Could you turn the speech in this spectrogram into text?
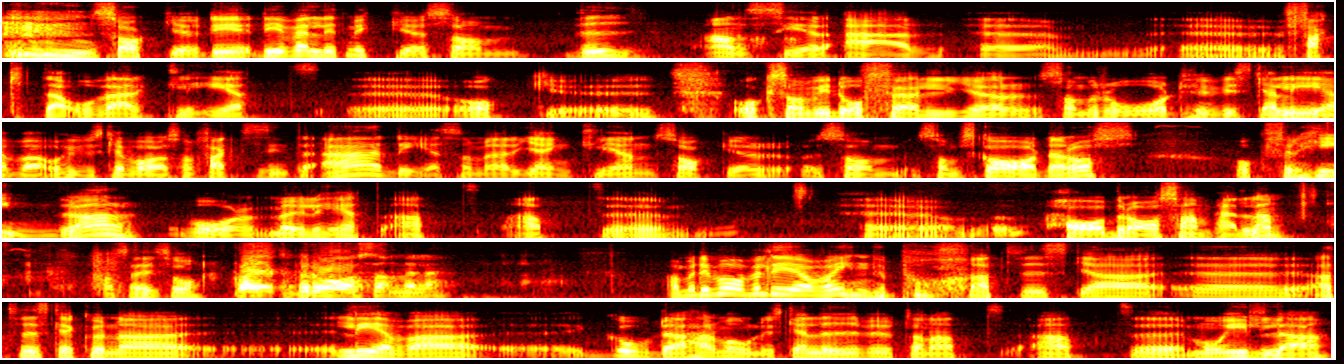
saker, det, det, är väldigt mycket som vi anser är eh, eh, fakta och verklighet eh, och, eh, och som vi då följer som råd hur vi ska leva och hur vi ska vara som faktiskt inte är det som är egentligen saker som, som skadar oss och förhindrar vår möjlighet att att eh, eh, ha bra samhällen. Man säger så. Vad är ett bra samhälle? Ja men det var väl det jag var inne på att vi ska eh, att vi ska kunna leva goda harmoniska liv utan att, att eh, må illa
